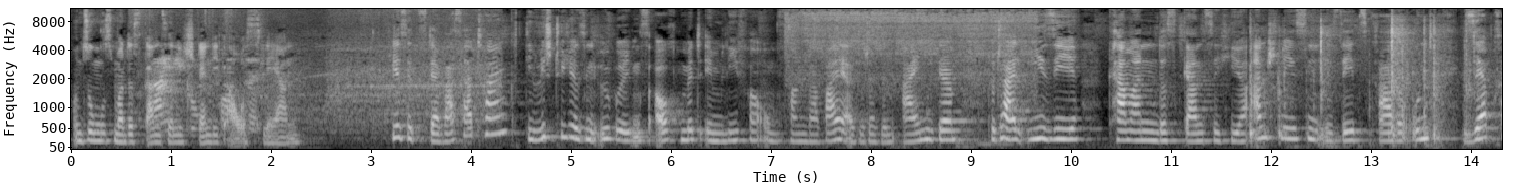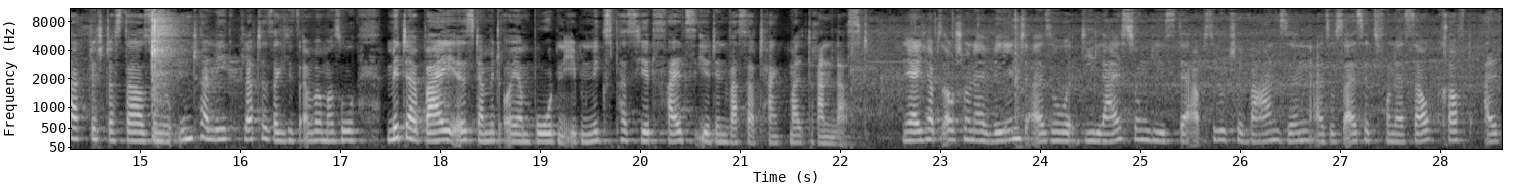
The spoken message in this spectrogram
und so muss man das Ganze nicht ständig ausleeren. Hier sitzt der Wassertank. Die Wischtücher sind übrigens auch mit im Lieferumfang dabei. Also da sind einige. Total easy kann man das Ganze hier anschließen. Ihr seht es gerade und sehr praktisch, dass da so eine Unterlegplatte, sage ich jetzt einfach mal so, mit dabei ist, damit eurem Boden eben nichts passiert, falls ihr den Wassertank mal dran lasst. Ja, ich habe es auch schon erwähnt. Also die Leistung, die ist der absolute Wahnsinn. Also sei es jetzt von der Saugkraft als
